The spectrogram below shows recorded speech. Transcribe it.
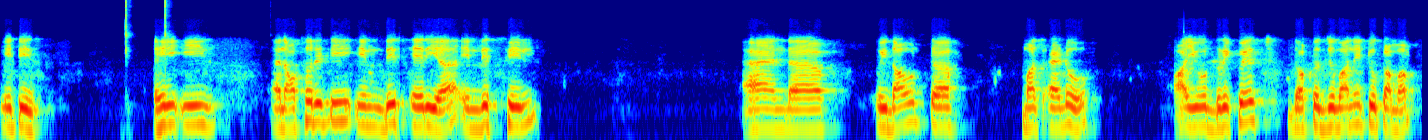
it is. He is an authority in this area, in this field, and uh, without uh, much ado, I would request Dr. Jumani to come up.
